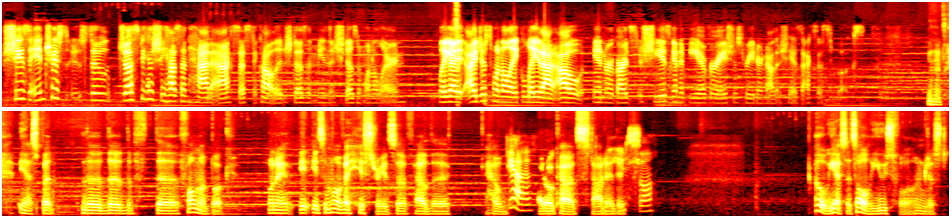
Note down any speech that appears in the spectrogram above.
She's interested. So just because she hasn't had access to college doesn't mean that she doesn't want to learn. Like I, I just want to like lay that out in regards to she is going to be a voracious reader now that she has access to books. Yes, but the the the, the former book, when I it, it's more of a history. It's of how the how Yeah, tarot cards started. It's oh yes, it's all useful. I'm just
